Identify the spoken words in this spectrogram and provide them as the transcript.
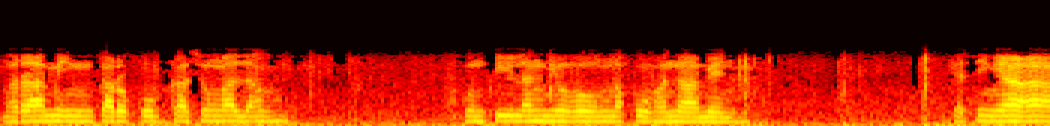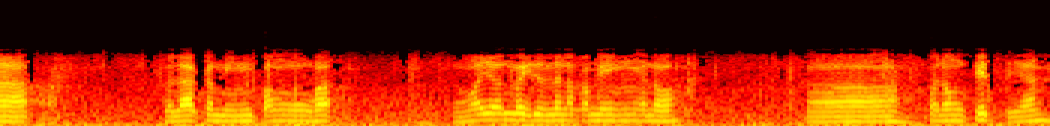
maraming tarukog kaso nga lang kunti lang yung nakuha namin. Kasi nga wala kaming panguha. So ngayon may dala na kaming ano ah panungkit ayan.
